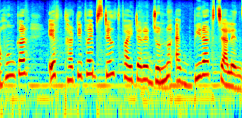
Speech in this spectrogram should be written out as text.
অহংকার এফ থার্টি ফাইভ স্টেলথ ফাইটারের জন্য এক বিরাট চ্যালেঞ্জ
